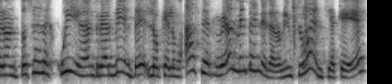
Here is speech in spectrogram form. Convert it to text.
pero entonces descuidan realmente lo que los hace realmente generar una influencia, que es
